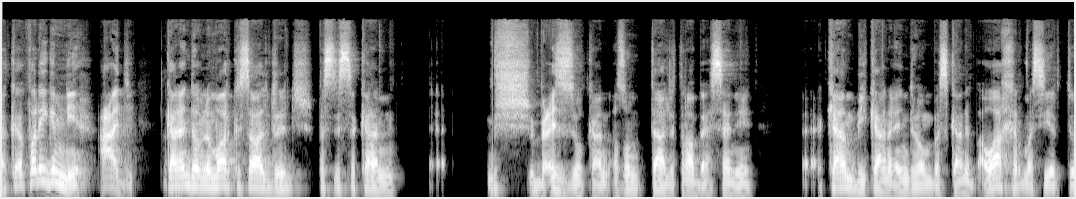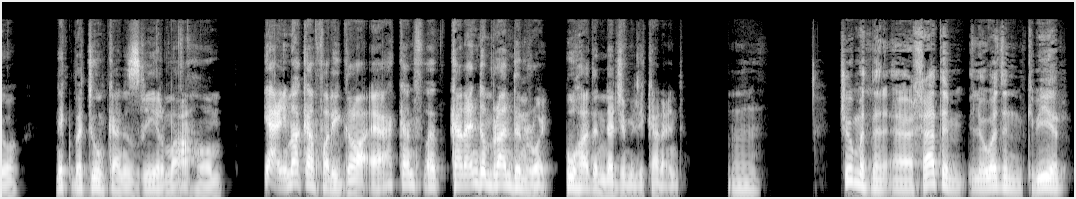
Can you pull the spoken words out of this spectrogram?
لسه فريق منيح عادي كان آه. عندهم لماركوس ألدريدج بس لسه كان مش بعزه كان أظن ثالث رابع سنة. كامبي كان عندهم بس كان بأواخر مسيرته. نيك باتوم كان صغير معهم. يعني ما كان فريق رائع كان ف... كان عندهم براندن روي. هو هذا النجم اللي كان عنده مم. شوف مثلا آه، خاتم له وزن كبير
